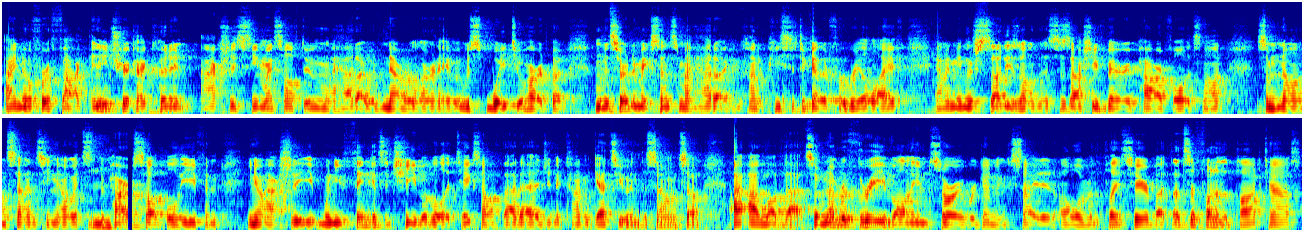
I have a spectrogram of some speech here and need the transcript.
I know for a fact any trick I couldn't actually see myself doing in my head, I would never learn it. It was way too hard. But when it started to make sense in my head, I could kind of piece it together for real life. And I mean, there's studies on this. It's actually very powerful. It's not some nonsense. You know, it's the mm-hmm. power of self belief. And you know, actually, when you think it's achievable, it takes off that edge and it kind of gets you in the zone. So I, I love that. So number three, volume. Sorry, we're getting excited all over the place here, but that's the fun of the podcast.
